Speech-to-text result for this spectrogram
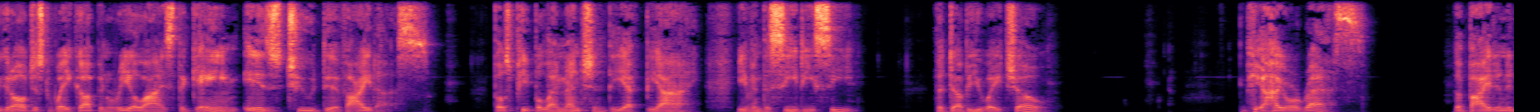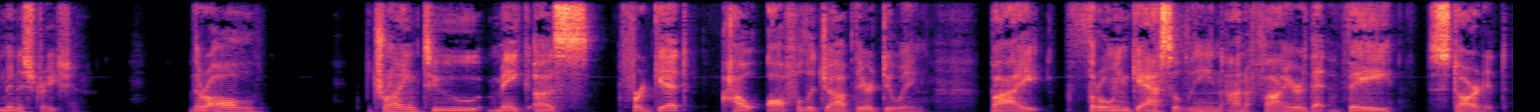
we could all just wake up and realize the game is to divide us. Those people I mentioned, the FBI, even the CDC, the WHO, the IRS, the Biden administration, they're all trying to make us forget how awful a job they're doing by throwing gasoline on a fire that they started.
